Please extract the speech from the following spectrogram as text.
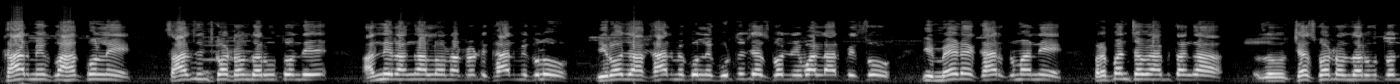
కార్మిక హక్కుల్ని సాధించుకోవటం జరుగుతుంది. అన్ని రంగాల్లో ఉన్నటువంటి కార్మికులు ఈరోజు ఆ కార్మికుల్ని గుర్తు చేసుకొని నివాళులు అర్పిస్తూ ఈ మేడే కార్యక్రమాన్ని ప్రపంచవ్యాప్తంగా చేసుకోవటం జరుగుతుంది.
